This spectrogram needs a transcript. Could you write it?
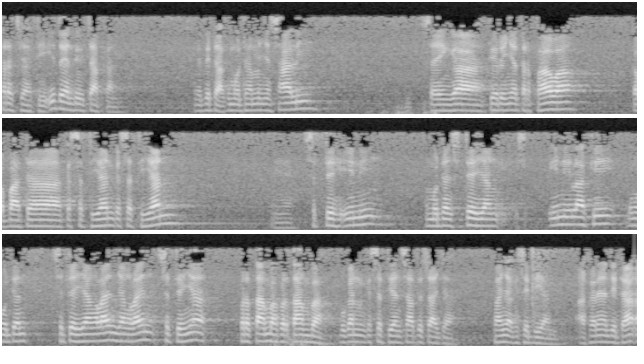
terjadi. Itu yang diucapkan. Ya, tidak kemudian menyesali sehingga dirinya terbawa kepada kesedihan-kesedihan. Ya, sedih ini kemudian sedih yang ini lagi kemudian sedih yang lain yang lain sedihnya bertambah bertambah bukan kesedihan satu saja banyak kesedihan akhirnya tidak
